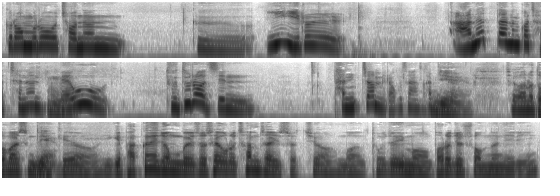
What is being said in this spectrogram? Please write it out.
그러므로 저는 그 이 일을 안 했다는 것 자체는 음. 매우 두드러진 단점이라고 생각합니다. 예. 제가 하나 더 말씀드릴게요. 예. 이게 박근혜 정부에서 세월호 참사 있었죠. 뭐 도저히 뭐 벌어질 수 없는 일이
